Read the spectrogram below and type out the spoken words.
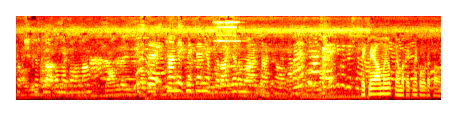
Çok şükür Kral Amazon'dan. İşte kendi ekmeklerini yapıyorlar. Yarım verdiler sağ olsun. Ekmeği almayı unutmayın bak ekmek orada kaldı.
